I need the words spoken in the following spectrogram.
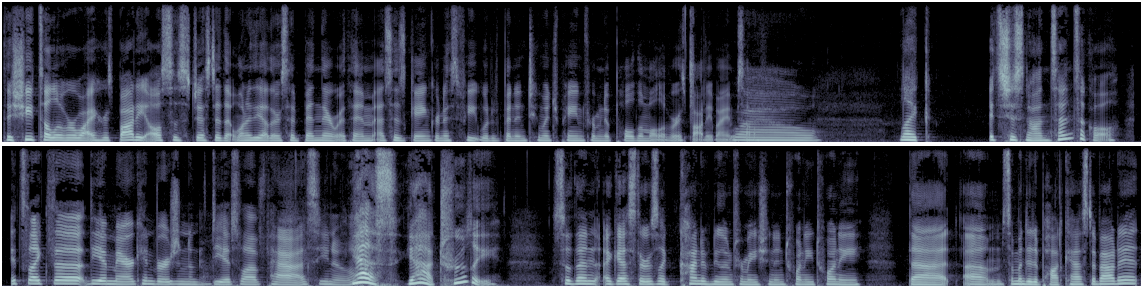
The sheets all over Weiher's body also suggested that one of the others had been there with him, as his gangrenous feet would have been in too much pain for him to pull them all over his body by himself. Wow. Like, it's just nonsensical. It's like the the American version of the Dyatlov Pass, you know. Yes, yeah, truly. So then I guess there's like kind of new information in 2020 that um, someone did a podcast about it.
